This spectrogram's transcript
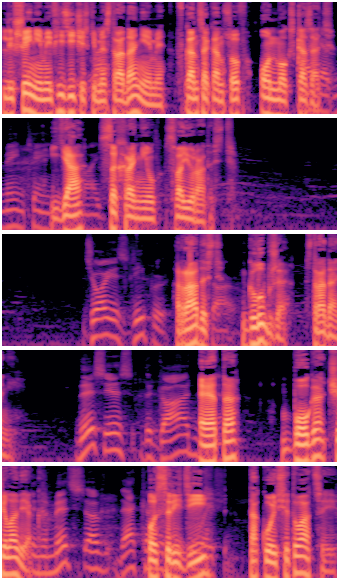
лишениями, физическими страданиями, в конце концов он мог сказать, «Я сохранил свою радость». Радость глубже страданий. Это Бога человек посреди такой ситуации,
